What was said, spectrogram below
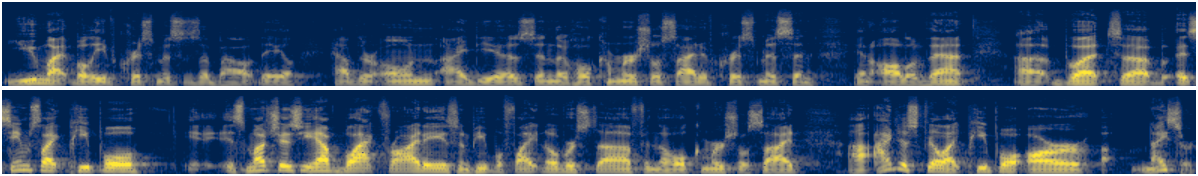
you might believe Christmas is about. They'll have their own ideas and the whole commercial side of Christmas and, and all of that. Uh, but uh, it seems like people, as much as you have Black Fridays and people fighting over stuff and the whole commercial side, I just feel like people are nicer.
